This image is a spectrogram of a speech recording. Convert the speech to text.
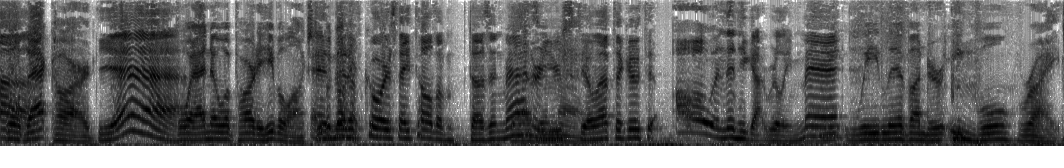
pulled, he pulled that card. Yeah. Boy, I know what party he belongs to. but And then, of course, they told him, doesn't matter. Doesn't you matter. still have to go through. Oh, and then he got really mad. we, we live under equal rights.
